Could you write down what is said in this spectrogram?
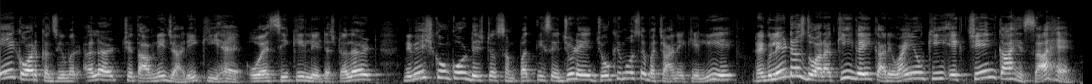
एक और कंज्यूमर अलर्ट चेतावनी जारी की है। ओएससी की लेटेस्ट अलर्ट निवेशकों को डिजिटल संपत्ति से जुड़े जोखिमों से बचाने के लिए रेगुलेटर्स द्वारा की गई कार्रवाइयों की एक चेन का हिस्सा है।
